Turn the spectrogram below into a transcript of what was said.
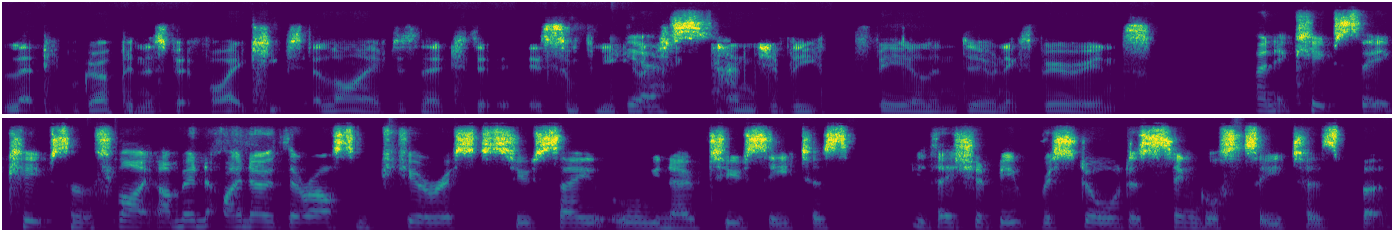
let people grow up in the Spitfire, it keeps it alive, doesn't it? Because it's something you can yes. actually tangibly feel and do and experience. And it keeps it keeps them flying. I mean, I know there are some purists who say, "Oh, you know, two seaters they should be restored as single seaters," but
